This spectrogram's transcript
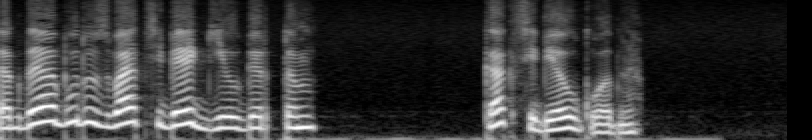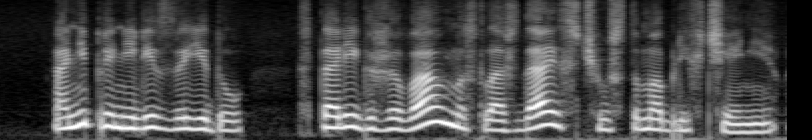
«Тогда я буду звать тебя Гилбертом». «Как тебе угодно». Они принялись за еду. Старик жевал, наслаждаясь чувством облегчения.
